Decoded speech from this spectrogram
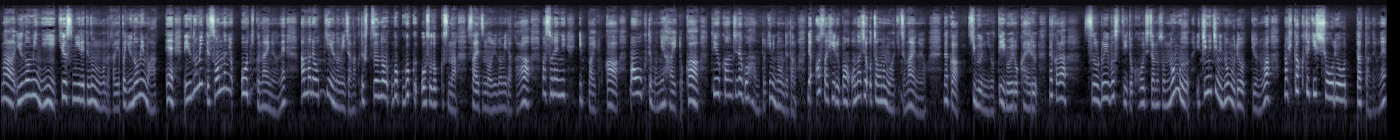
まあ、湯飲みに急須に入れて飲むもんだから、やっぱ湯飲みもあって、で湯飲みってそんなに大きくないのよね。あんまり大きい湯飲みじゃなくて、普通のごくごくオーソドックスなサイズの湯飲みだから、まあ、それに1杯とか、まあ、多くても2杯とか、っていう感じでご飯の時に飲んでたの。で、朝昼晩同じお茶を飲むわけじゃないのよ。なんか、気分によって色々変える。だから、そのルイボスティーとかほうじ茶のその飲む、1日に飲む量っていうのは、まあ、比較的少量だったんだよね。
